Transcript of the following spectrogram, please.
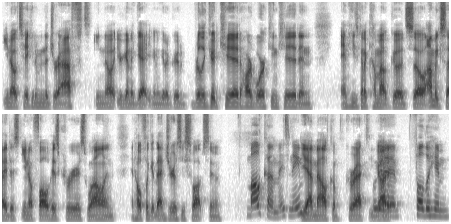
you know, taking him in the draft, you know what you're going to get. You're going to get a good, really good kid, hardworking kid, and and he's going to come out good. So I'm excited to, you know, follow his career as well and and hopefully get that jersey swap soon. Malcolm, his name. Yeah, Malcolm, correct. You We're got gonna it. follow him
